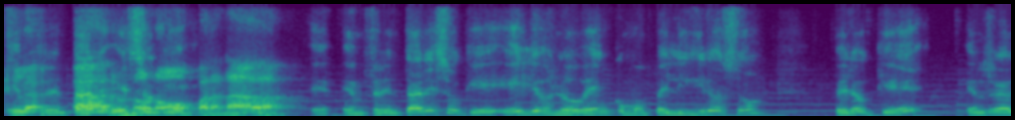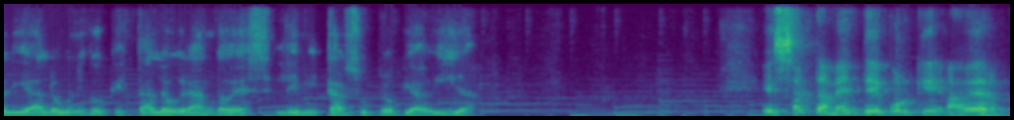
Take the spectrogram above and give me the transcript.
enfrentar eso no, no, para nada. enfrentar eso que ellos lo ven como peligroso, pero que en realidad lo único que está logrando es limitar su propia vida. Exactamente, porque, a ver,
